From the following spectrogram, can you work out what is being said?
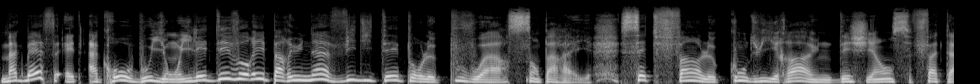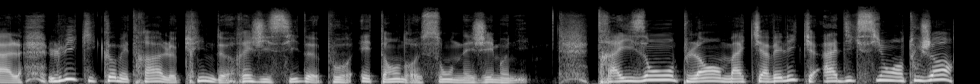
Macbeth est accro au bouillon, il est dévoré par une avidité pour le pouvoir sans pareil. Cette faim le conduira à une déchéance fatale, lui qui commettra le crime de régicide pour étendre son hégémonie. Trahison, plan machiavélique, addiction en tout genre,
